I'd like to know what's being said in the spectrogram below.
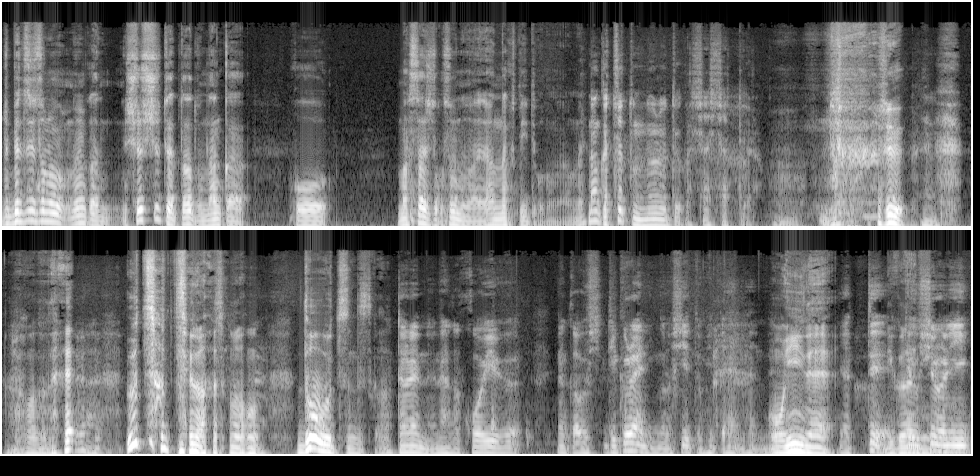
じゃ別にその、なんか、シュッシュってやった後なんか、こう、マッサージとかそういうのはやんなくていいってことなのね。なんかちょっと塗るというか、シャッシャってやる。塗る。なるほどね。打つっていうのは、その、どう打つんですか？誰れんのよ。なんかこういう、なんかうしリクライニングのシートみたいなんで。お、いいね。やって、で、リクライニング後ろに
